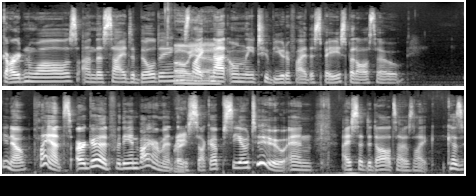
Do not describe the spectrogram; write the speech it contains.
garden walls on the sides of buildings, Oh, like yeah. not only to beautify the space, but also you know, plants are good for the environment. They suck up CO2. And I said to Dalts, I was like, because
